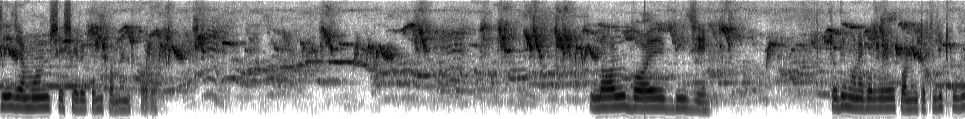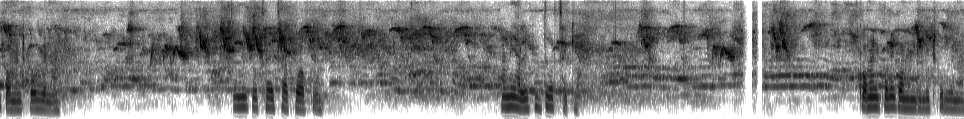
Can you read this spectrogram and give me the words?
যে যেমন সে সেরকম কমেন্ট করে। লল বয় বিজে। যদি মনে করবে কমেন্টটা ডিলিট করবে কমেন্ট করবে না। তুমি কোথায় থাকো আপু? আমি আলিপুরদুয়ার থেকে। কমেন্ট করে কমেন্ট ডিলিট করবে না।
